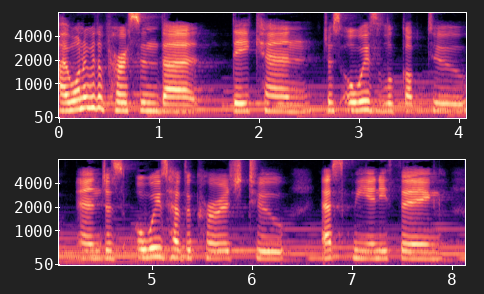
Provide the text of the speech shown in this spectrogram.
I want to be the person that they can just always look up to and just always have the courage to ask me anything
